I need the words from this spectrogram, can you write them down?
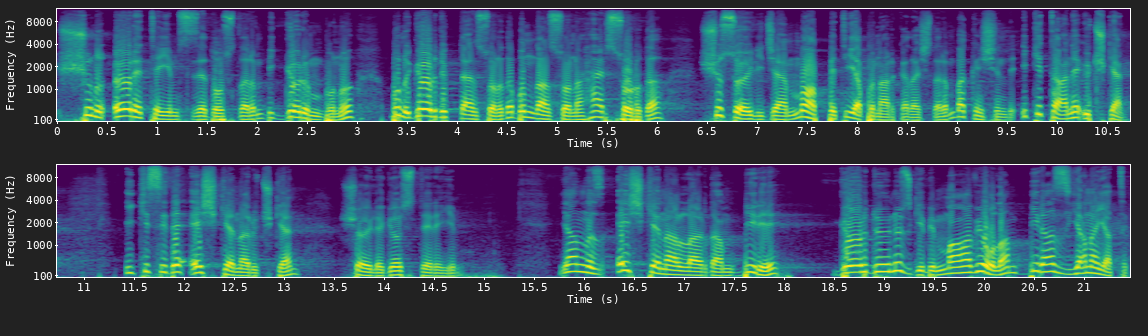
şunu öğreteyim size dostlarım. Bir görün bunu. Bunu gördükten sonra da bundan sonra her soruda şu söyleyeceğim muhabbeti yapın arkadaşlarım. Bakın şimdi iki tane üçgen. İkisi de eşkenar üçgen. Şöyle göstereyim. Yalnız eşkenarlardan biri gördüğünüz gibi mavi olan biraz yana yatık.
